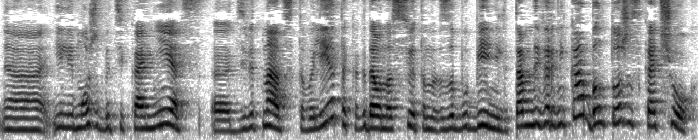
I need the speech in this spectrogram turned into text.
э, или, может быть, и конец 19 лета, когда у нас все это забубенили, там наверняка был тоже скачок.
